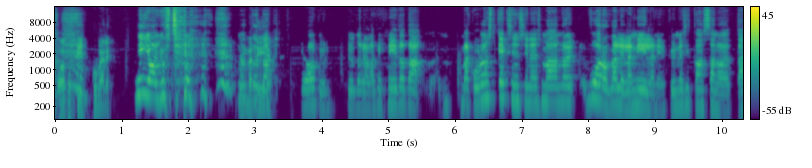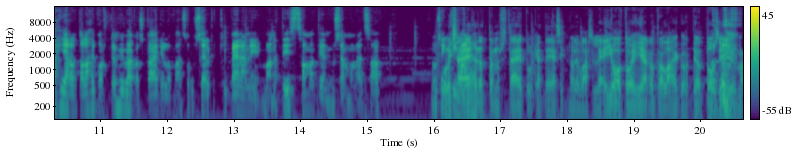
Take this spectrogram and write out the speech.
Se on se pikkuveli. niin joo, just se. Kyllä mä Mut tiedän. Joo, kyllä, kyllä todellakin. Niin tota, mä kun olen keksinyt sinne, jos mä annoin vuoron välillä niille, niin kyllä ne sitten kanssa sanoi, että hierontalahjakortti on hyvä, koska äidillä on kanssa ollut selkä kipeänä, niin mä annettiin sit saman tien niin semmonen, että saa Oliko sä ehdottanut sitä etukäteen ja sitten ne oli vaan silleen, joo toi hierontalahjakortti on tosi hyvä.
